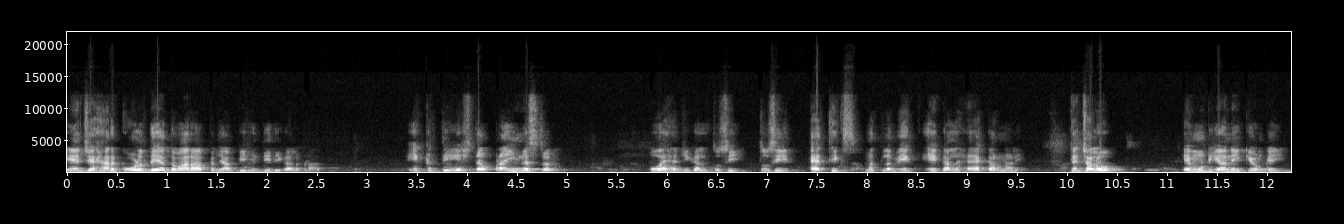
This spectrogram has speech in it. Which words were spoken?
ਇਹ ਜ਼ਹਿਰ ਘੋਲਦੇ ਆ ਦੁਬਾਰਾ ਪੰਜਾਬੀ ਹਿੰਦੀ ਦੀ ਗੱਲ ਬਣਾਤੀ। ਇੱਕ ਦੇਸ਼ ਦਾ ਪ੍ਰਾਈਮ ਮਿਨਿਸਟਰ ਉਹ ਇਹੋ ਜੀ ਗੱਲ ਤੁਸੀਂ ਤੁਸੀਂ ਐਥਿਕਸ ਮਤਲਬ ਇੱਕ ਇਹ ਗੱਲ ਹੈ ਕਰਨ ਵਾਲੀ। ਤੇ ਚਲੋ ਇਹ ਮੁੰਡਿਆਂ ਨਹੀਂ ਕਿਉਂ ਕਹੀ?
